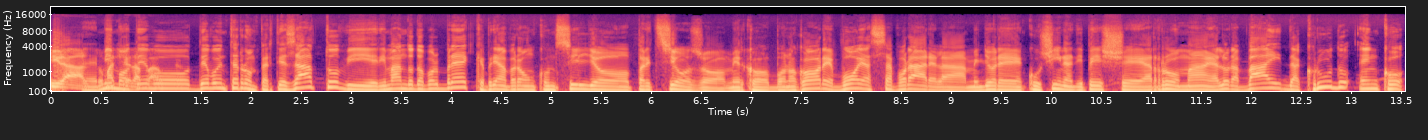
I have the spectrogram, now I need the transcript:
tira alto. Eh, Mimmo, devo, devo interromperti, esatto, vi rimando dopo il break, prima però un consiglio prezioso, Mirko Bonocore, vuoi assaporare la migliore cucina di pesce a Roma? E allora vai da Crudo Co,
